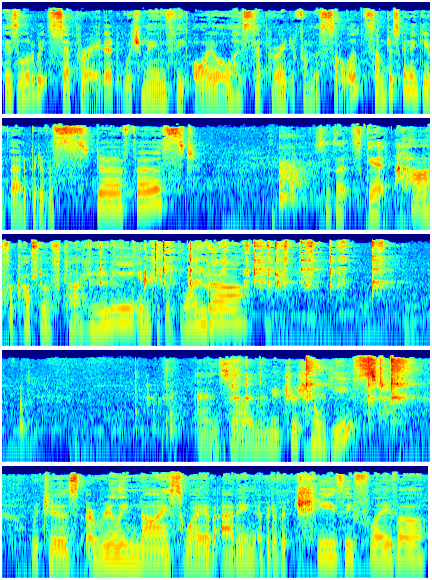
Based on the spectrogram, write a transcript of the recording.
is a little bit separated, which means the oil has separated from the solids. So I'm just going to give that a bit of a stir first. So let's get half a cup of tahini into the blender and some nutritional yeast, which is a really nice way of adding a bit of a cheesy flavor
